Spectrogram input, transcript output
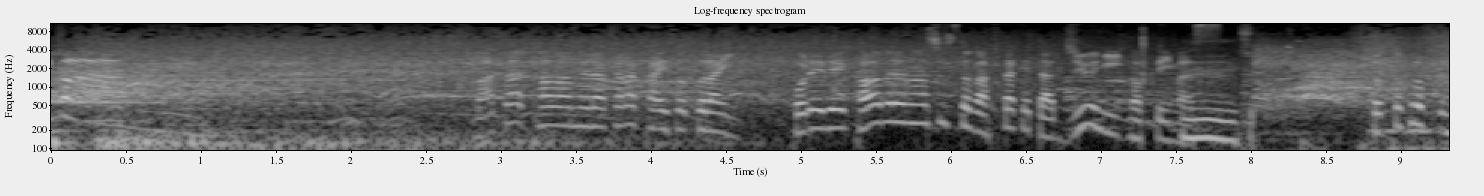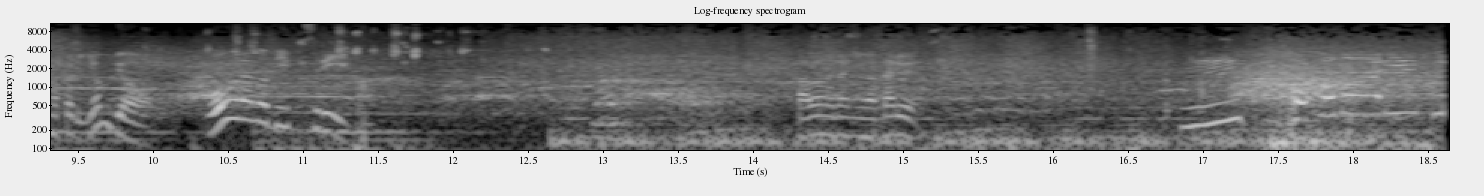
エンバー。また河村からカイソットライン。これで河村のアシストが2桁10に乗っています。ショットクロック残り4秒。大浦のディープスリー。河村に渡る。うんここもアリウープ。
